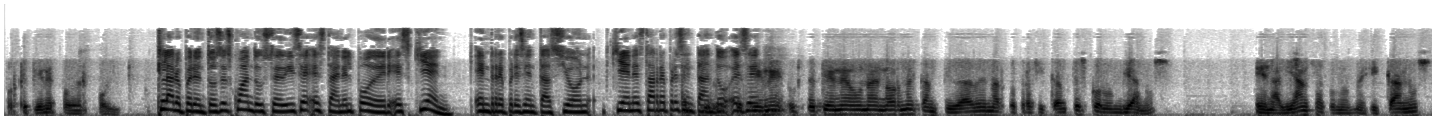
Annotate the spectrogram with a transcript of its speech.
porque tiene poder político. Claro, pero entonces cuando usted dice está en el poder, ¿es quién? En representación, ¿quién está representando usted ese? Tiene, usted tiene una enorme cantidad de narcotraficantes colombianos en alianza con los mexicanos,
